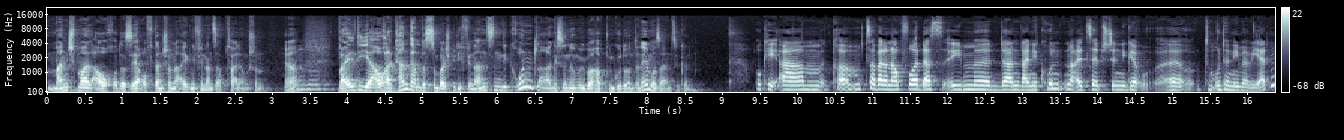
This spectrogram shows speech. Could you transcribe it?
manchmal auch oder sehr oft dann schon eine eigene Finanzabteilung schon. Ja? Mhm. Weil die ja auch erkannt haben, dass zum Beispiel die Finanzen die Grundlage sind, um überhaupt ein guter Unternehmer sein zu können. Okay, ähm, kommt es aber dann auch vor, dass eben äh, dann deine Kunden als Selbstständige äh, zum Unternehmer werden?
